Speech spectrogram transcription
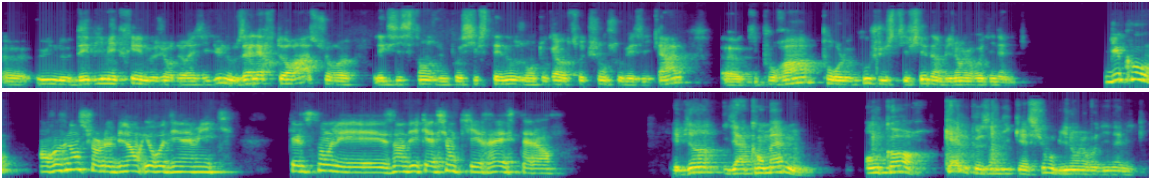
euh, une débimétrie et une mesure de résidus nous alertera sur euh, l'existence d'une possible sténose ou en tout cas obstruction sous-vésicale euh, qui pourra, pour le coup, justifier d'un bilan urodynamique. Du coup, en revenant sur le bilan urodynamique, quelles sont les indications qui restent alors? Eh bien, il y a quand même encore quelques indications au bilan urodynamique.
